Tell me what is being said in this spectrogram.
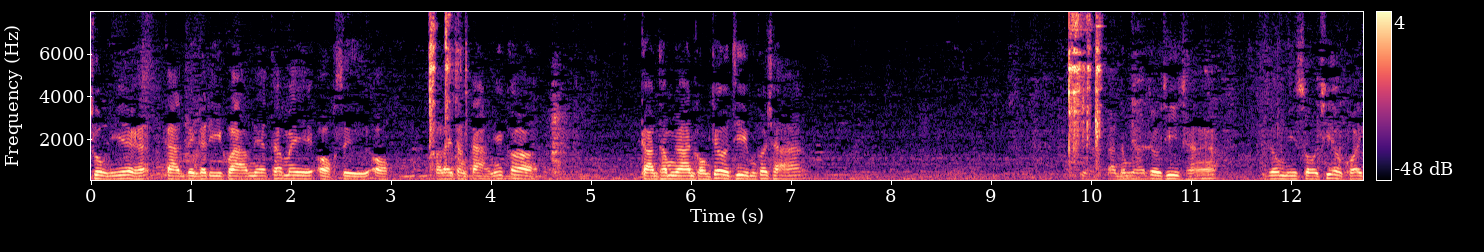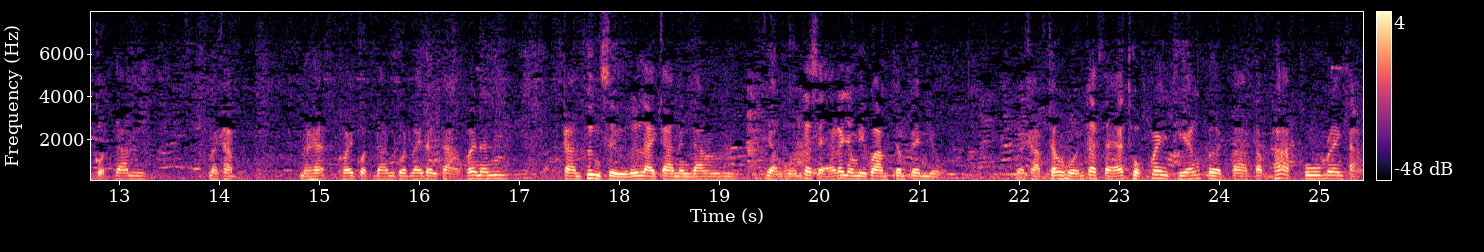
ช่วงนี้นะครับการเป็นคดีความเนี่ยถ้าไม่ออกสื่อออกอะไรต่างๆ นี่ก็การทำงานของเจ้าหน้าที่มันก็ช้า การทำงานเจ้าที่ช้าต้องมีโซเชียลคอยกดดันนะครับนะฮะคอยกดดันกดอะไรต่าง ๆ เพราะนั้นการพึ่งสื่อหรือรายการดังๆ อย่างโหนกระแสก็ยังมีความจำเป็นอยู่นะครับทั้งโหนกระแสถกไม่เถียงเปิดปากกับภาคภูมิอะไรต่าง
